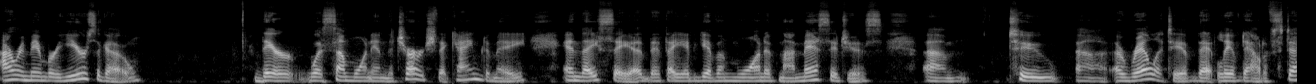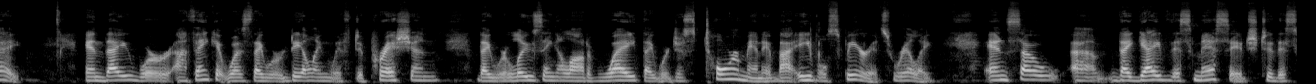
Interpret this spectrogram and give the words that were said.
I remember years ago, there was someone in the church that came to me and they said that they had given one of my messages um, to uh, a relative that lived out of state. And they were, I think it was, they were dealing with depression. They were losing a lot of weight. They were just tormented by evil spirits, really. And so um, they gave this message to this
